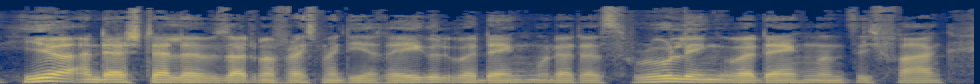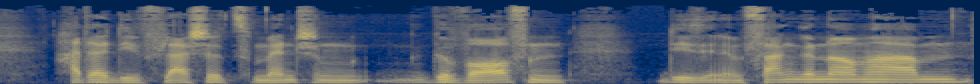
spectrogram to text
hier an der Stelle sollte man vielleicht mal die Regel überdenken oder das Ruling überdenken und sich fragen, hat er die Flasche zu Menschen geworfen, die sie in Empfang genommen haben,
